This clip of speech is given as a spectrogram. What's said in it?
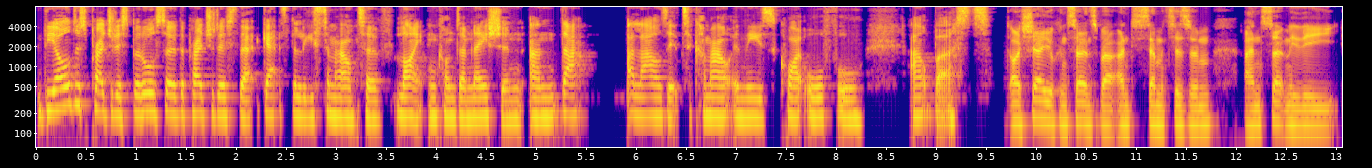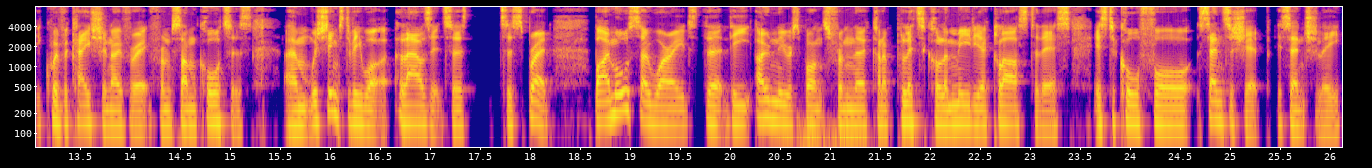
the oldest prejudice, but also the prejudice that gets the least amount of light and condemnation. And that allows it to come out in these quite awful outbursts. I share your concerns about anti Semitism and certainly the equivocation over it from some quarters, um, which seems to be what allows it to to spread. But I'm also worried that the only response from the kind of political and media class to this is to call for censorship, essentially.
